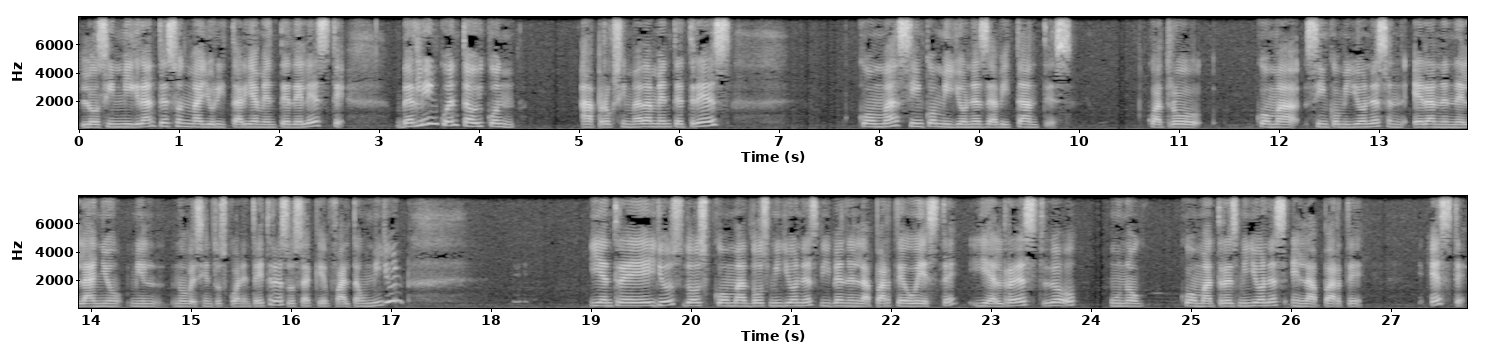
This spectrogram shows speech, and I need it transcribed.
los inmigrantes son mayoritariamente del este. Berlín cuenta hoy con aproximadamente 3,5 millones de habitantes, 4 5 millones eran en el año 1943, o sea que falta un millón. Y entre ellos 2,2 millones viven en la parte oeste y el resto 1,3 millones en la parte este.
